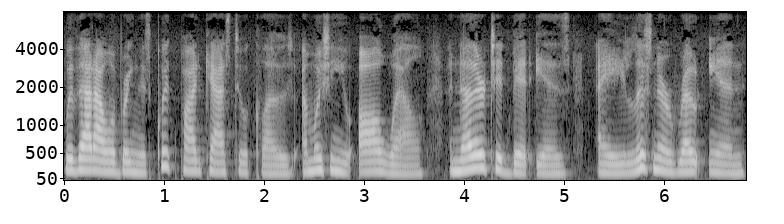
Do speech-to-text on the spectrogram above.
With that, I will bring this quick podcast to a close. I'm wishing you all well. Another tidbit is a listener wrote in,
